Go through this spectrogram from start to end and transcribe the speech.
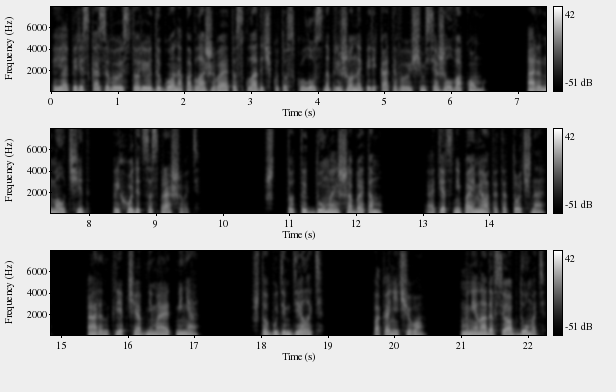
Я пересказываю историю Дегона, поглаживая то складочку, то скулу с напряженно перекатывающимся желваком. Арен молчит, приходится спрашивать. «Что ты думаешь об этом?» «Отец не поймет, это точно». Арен крепче обнимает меня. «Что будем делать?» «Пока ничего. Мне надо все обдумать.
